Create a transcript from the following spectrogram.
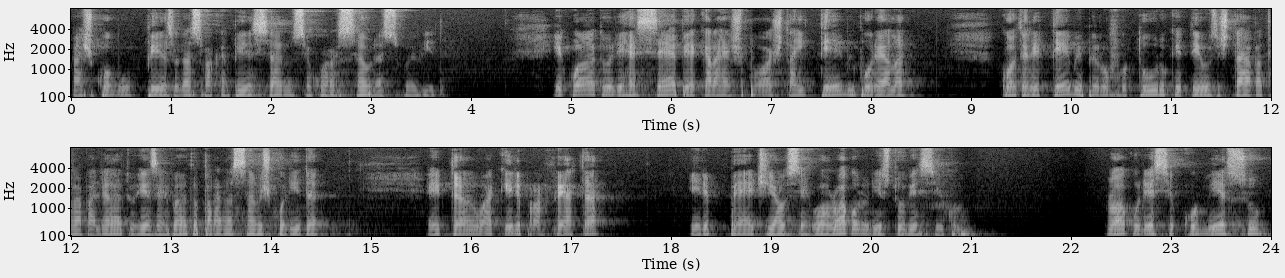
mas como um peso na sua cabeça, no seu coração, na sua vida. E quando ele recebe aquela resposta e teme por ela, quando ele teme pelo futuro que Deus estava trabalhando e reservando para a nação escolhida, então aquele profeta, ele pede ao Senhor, logo no início do versículo, logo nesse começo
